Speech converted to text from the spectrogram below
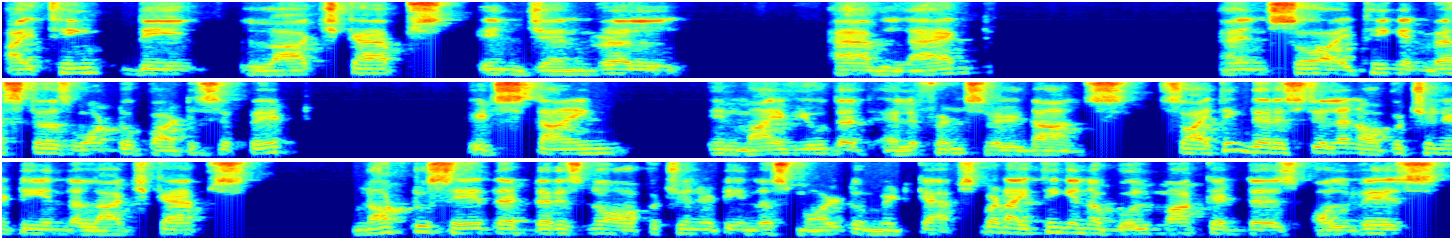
I think the large caps in general have lagged. And so I think investors want to participate. It's time, in my view, that elephants will dance. So I think there is still an opportunity in the large caps not to say that there is no opportunity in the small to mid caps, but I think in a bull market, there's always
